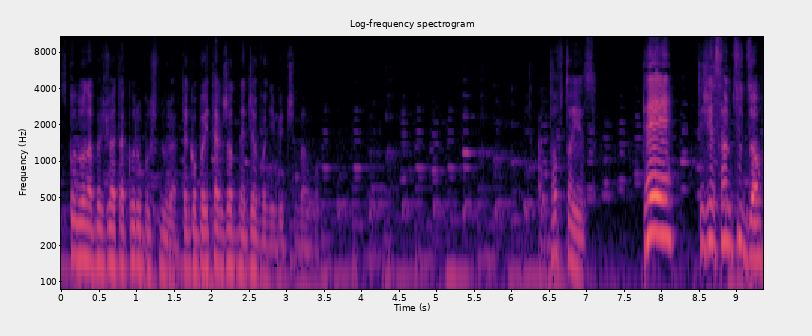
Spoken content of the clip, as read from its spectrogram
Skąd ona by wzięła taką rubosznura? Tego by i tak żadne drzewo nie wytrzymało. A to w to jest. Te, ty się sam cudzo.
